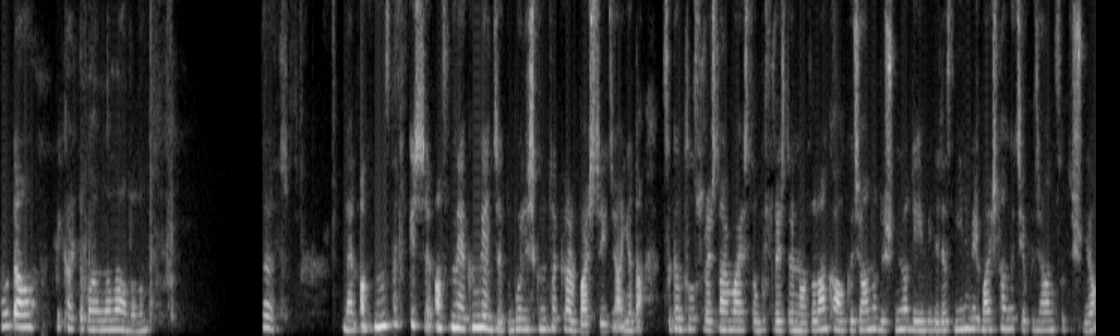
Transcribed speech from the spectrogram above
burada bir kartta bağımlılığı alalım. Evet. Yani aklınızdaki kişi aslında yakın gelecek bu ilişkinin tekrar başlayacağı ya da sıkıntılı süreçler varsa bu süreçlerin ortadan kalkacağını düşünüyor diyebiliriz. Yeni bir başlangıç yapacağınızı düşünüyor.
